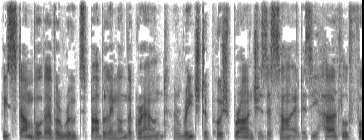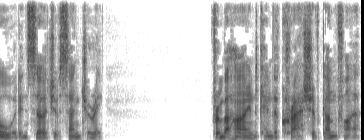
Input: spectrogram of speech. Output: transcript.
He stumbled over roots bubbling on the ground and reached to push branches aside as he hurtled forward in search of sanctuary. From behind came the crash of gunfire.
